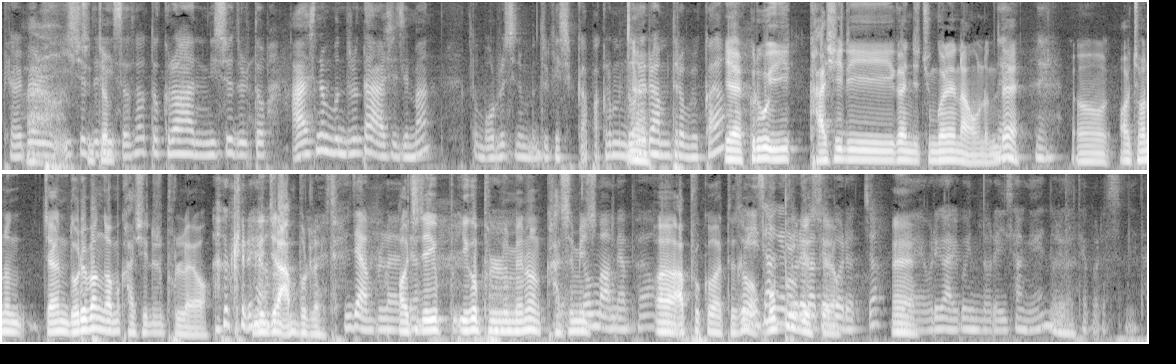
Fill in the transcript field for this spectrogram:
별별 아휴, 이슈들이 진짜. 있어서 또 그러한 이슈들도 아시는 분들은 다 아시지만 또 모르시는 분들 계실까봐. 그러면 노래를 네. 한번 들어볼까요? 예 그리고 이 가시리가 이제 중간에 나오는데 네, 네. 어, 어 저는 제가 노래방 가면 가시리를 불러요. 그래요. 근데 이제 안 불러야 돼. 이제 안 불러야 돼요. 어 진짜 이거, 이거 부르면은 가슴이 너무 마음이 아파요. 어, 아플 것 같아서 그못 이상의 노래가 불겠어요. 돼버렸죠. 네. 네. 우리가 알고 있는 노래 이상의 노래가 네. 돼버렸습니다.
